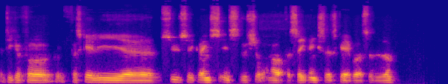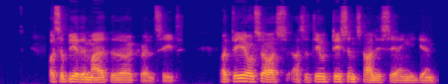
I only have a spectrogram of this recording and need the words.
og de kan få forskellige øh, sygesikringsinstitutioner og forsikringsselskaber osv. Og så bliver det meget bedre kvalitet. Og det er jo så også, altså det er jo decentralisering igen.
